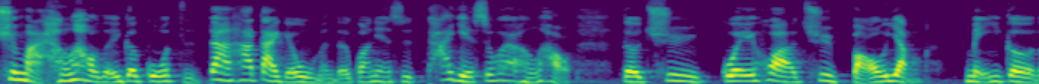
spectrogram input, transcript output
去买很好的一个锅子，但他带给我们的观念是，他也是会很好的去规划、去保养每一个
